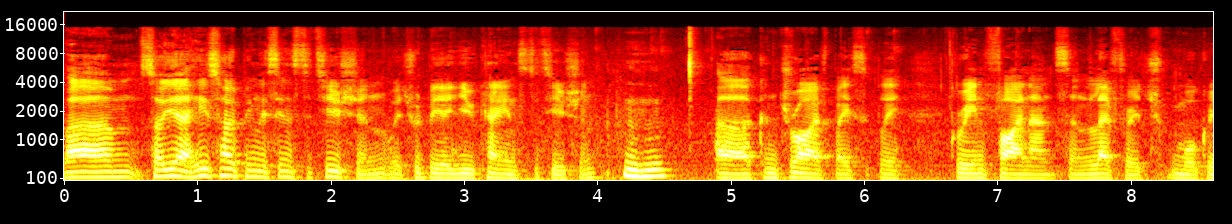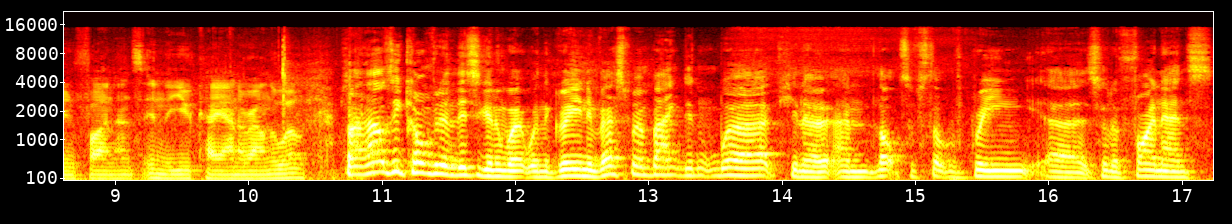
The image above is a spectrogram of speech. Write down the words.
Um, so yeah, he's hoping this institution, which would be a UK institution, Mm-hmm. uh, can drive basically green finance and leverage more green finance in the UK and around the world. But how's he confident this is going to work when the Green Investment Bank didn't work, you know, and lots of sort of green uh, sort of finance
